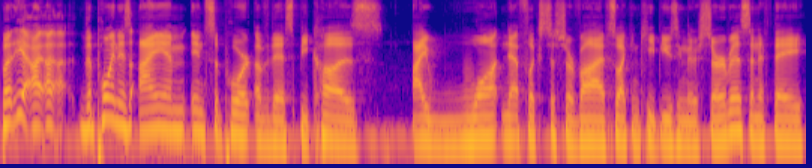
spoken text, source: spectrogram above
But yeah, I, I, the point is, I am in support of this because I want Netflix to survive so I can keep using their service. And if they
